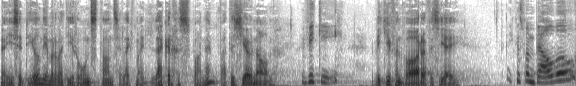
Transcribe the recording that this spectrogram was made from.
Nou hier's 'n deelnemer wat hier rond staan, sy lyk my lekker gespanne. Wat is jou naam? Vicky. Vicky van waar af is jy? Ek is van Belwel.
